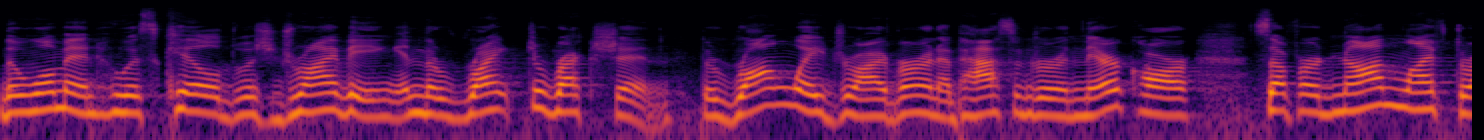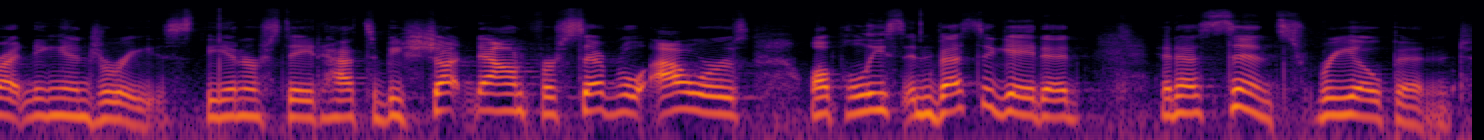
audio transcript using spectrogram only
The woman who was killed was driving in the right direction. The wrong-way driver and a passenger in their car suffered non-life-threatening injuries. The interstate had to be shut down for several hours while police investigated. It has since reopened.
